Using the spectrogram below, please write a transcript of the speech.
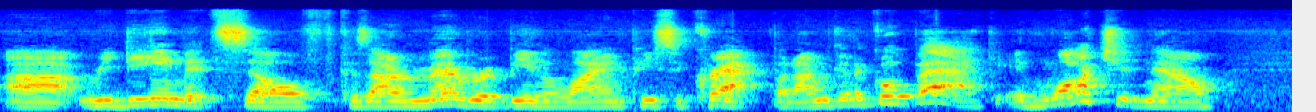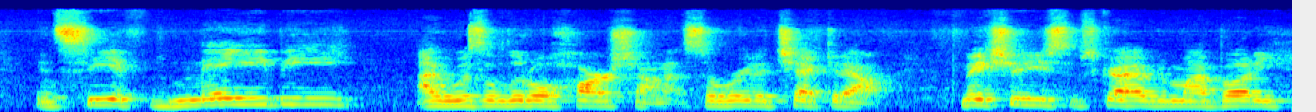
uh, redeem itself, because I remember it being a lying piece of crap. But I'm going to go back and watch it now and see if maybe I was a little harsh on it. So we're going to check it out. Make sure you subscribe to my buddy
